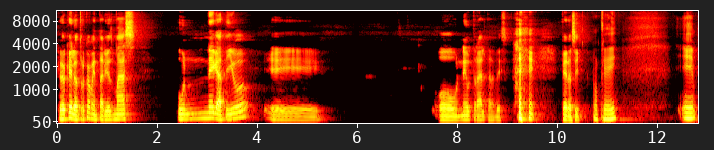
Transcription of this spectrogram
creo que el otro comentario es más un negativo. Eh, o un neutral tal vez. Pero sí. Ok. Eh,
